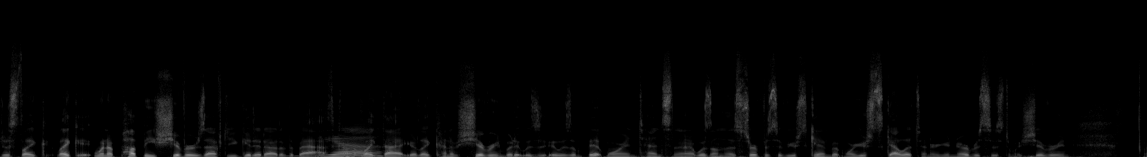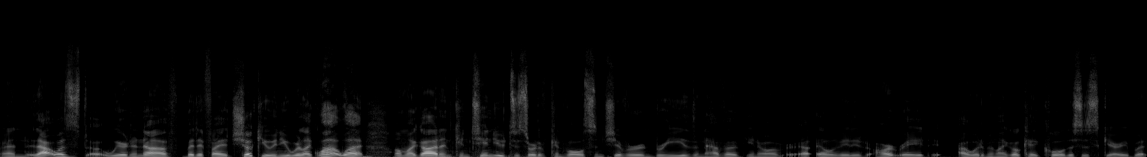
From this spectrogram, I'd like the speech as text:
just like like when a puppy shivers after you get it out of the bath, kind of like that. You're like kind of shivering, but it was it was a bit more intense than that. It was on the surface of your skin, but more your skeleton or your nervous system was shivering. And that was uh, weird enough, but if I had shook you and you were like, "What? What? Oh my god!" and continued to sort of convulse and shiver and breathe and have a you know elevated heart rate, I would have been like, "Okay, cool, this is scary." But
